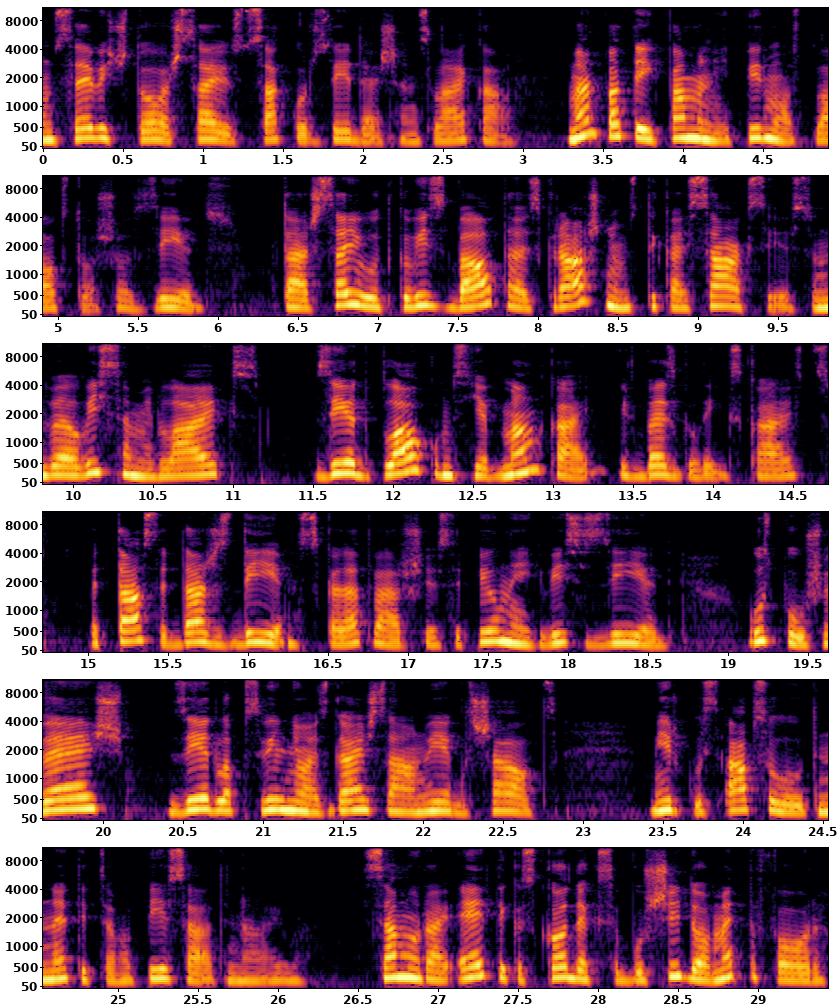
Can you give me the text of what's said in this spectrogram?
un sevišķi to var sajust sakuru ziedēšanas laikā. Man patīk pamanīt pirmos plaukstošos ziedus. Tā ir sajūta, ka viss baltais krāšņums tikai sāksies, un vēl visam ir laiks. Ziedu plaukums, jeb mankai, ir bezgalīgi skaists, bet tās ir dažas dienas, kad atvērušies ir pilnīgi visi ziedi. Uzpūš vējš, ziedlaps viļņojas gaisā un viegli šalts, mirklis absolūti neticama piesātinājuma. Samurai ētikas kodeksa bušido metāfora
